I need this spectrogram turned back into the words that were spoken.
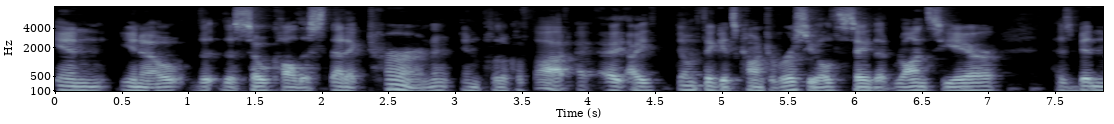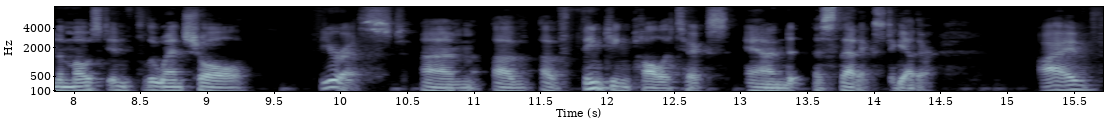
in you know the, the so-called aesthetic turn in political thought, I, I, don't think it's controversial to say that Rancière has been the most influential theorist um, of, of thinking politics and aesthetics together. I've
